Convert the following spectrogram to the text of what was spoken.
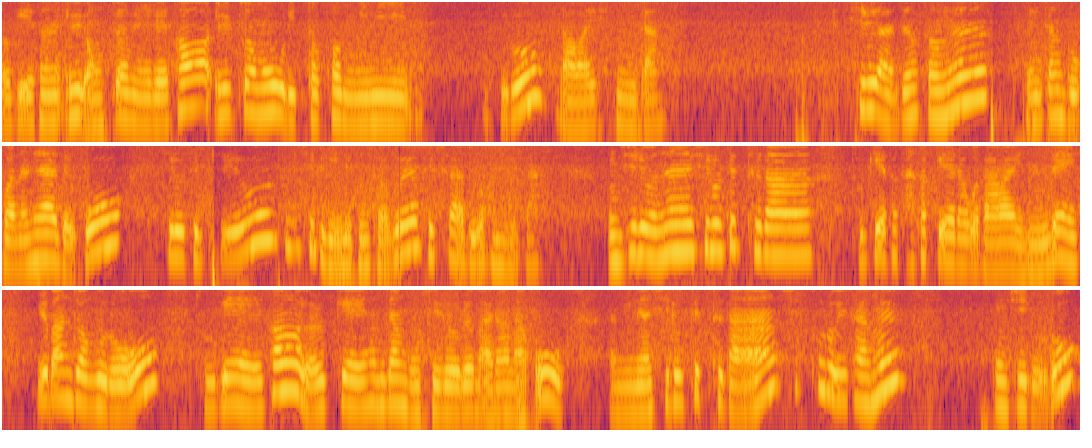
여기에서는 0.1에서 1.5L per 미닛으로 나와 있습니다. 시료의 안정성은 냉장 보관을 해야 되고 시료 채취 후 30일 이내 분석을 실시하도록 합니다. 공시료는 시료 세트당 2개에서 5개라고 나와 있는데 일반적으로 2개에서 10개의 현장 공시료를 마련하고 아니면 시료 세트당 10% 이상을 공시료로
